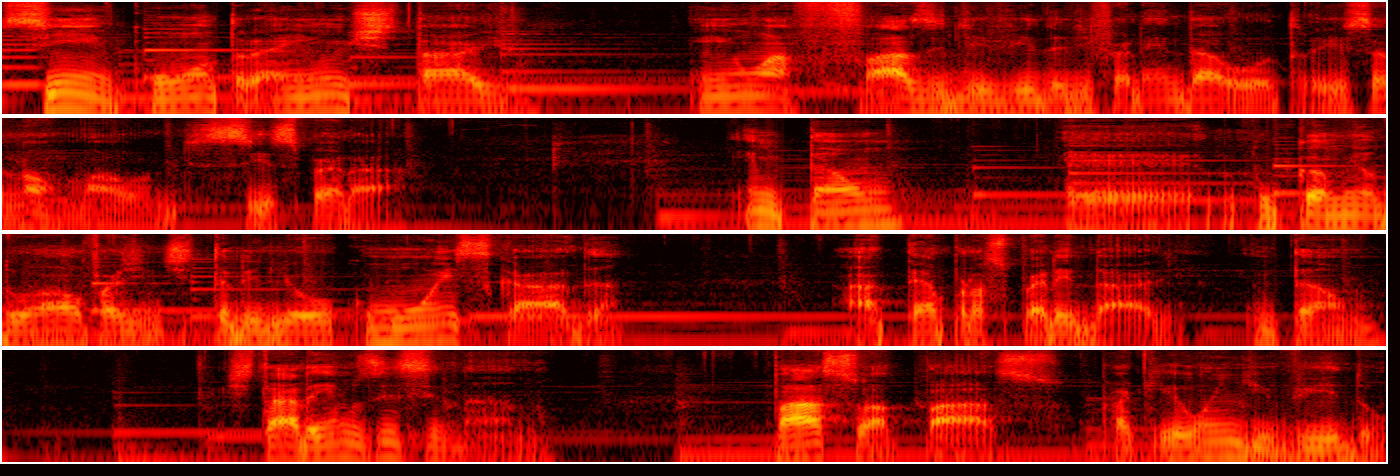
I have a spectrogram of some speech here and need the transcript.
se encontra em um estágio, em uma fase de vida diferente da outra. Isso é normal de se esperar. Então, é, no caminho do alfa, a gente trilhou como uma escada até a prosperidade. Então, estaremos ensinando passo a passo para que o indivíduo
